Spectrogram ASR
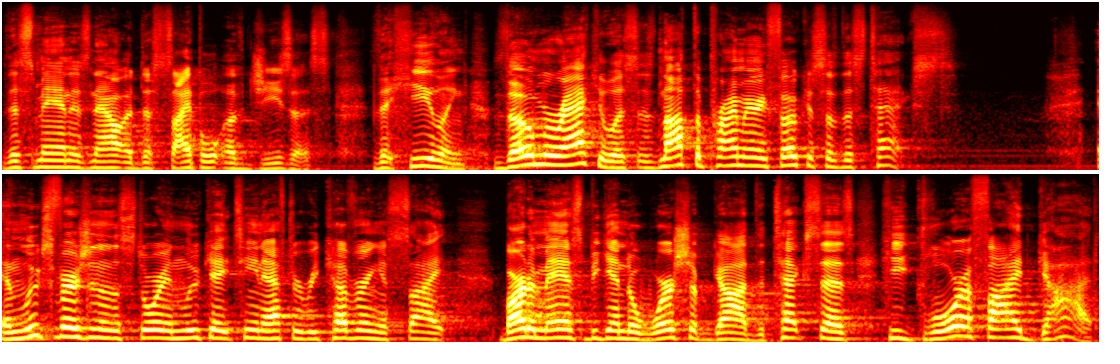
This man is now a disciple of Jesus. the healing, though miraculous, is not the primary focus of this text. In Luke's version of the story, in Luke 18, after recovering his sight, Bartimaeus began to worship God. The text says he glorified God.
